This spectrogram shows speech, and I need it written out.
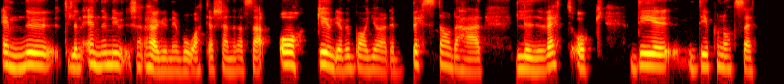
ännu, till en ännu högre nivå att jag känner att så här, åh gud, jag vill bara göra det bästa av det här livet. Och det, det på något sätt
